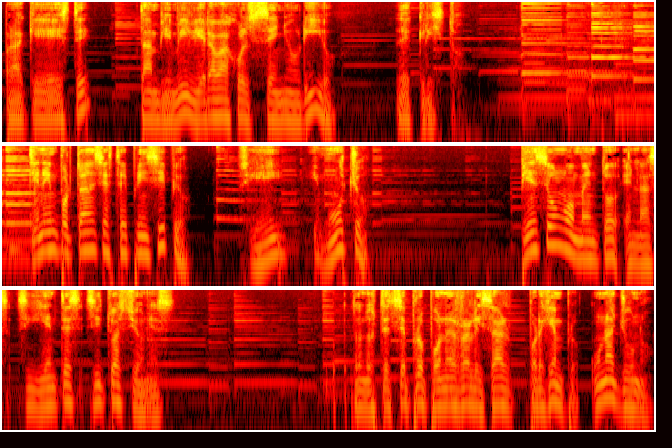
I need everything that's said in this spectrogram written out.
para que éste también viviera bajo el señorío de Cristo. ¿Tiene importancia este principio? Sí, y mucho. Piense un momento en las siguientes situaciones donde usted se propone realizar, por ejemplo, un ayuno,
